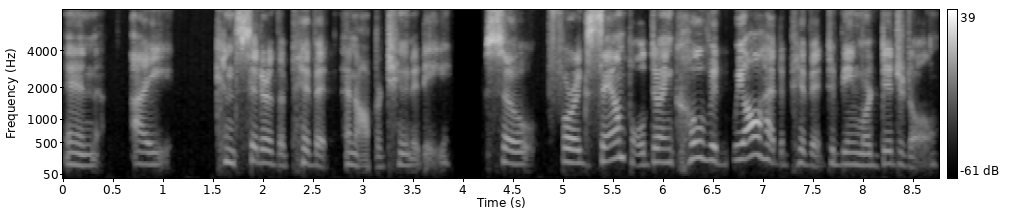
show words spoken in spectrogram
And I consider the pivot an opportunity. So, for example, during COVID, we all had to pivot to being more digital.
